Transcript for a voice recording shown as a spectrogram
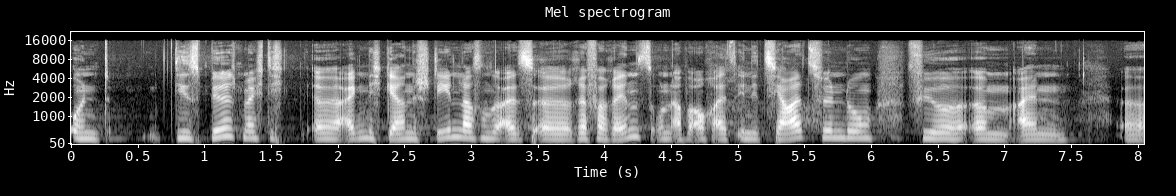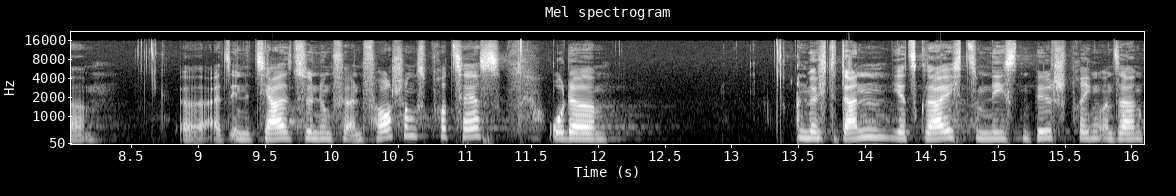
Und dieses Bild möchte ich äh, eigentlich gerne stehen lassen, so als äh, Referenz und aber auch als Initialzündung für ähm, ein äh, äh, als Initialzündung für einen Forschungsprozess oder möchte dann jetzt gleich zum nächsten Bild springen und sagen,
